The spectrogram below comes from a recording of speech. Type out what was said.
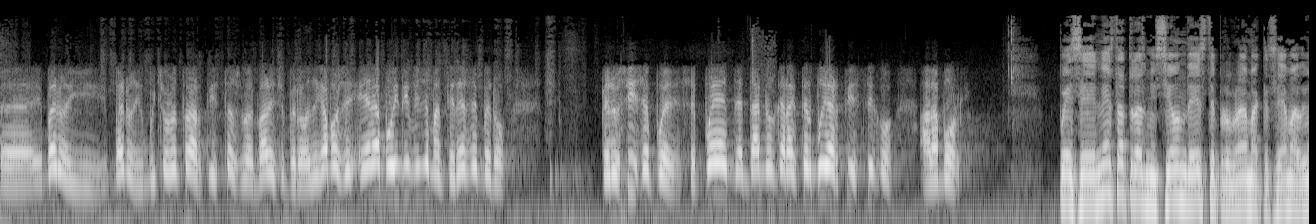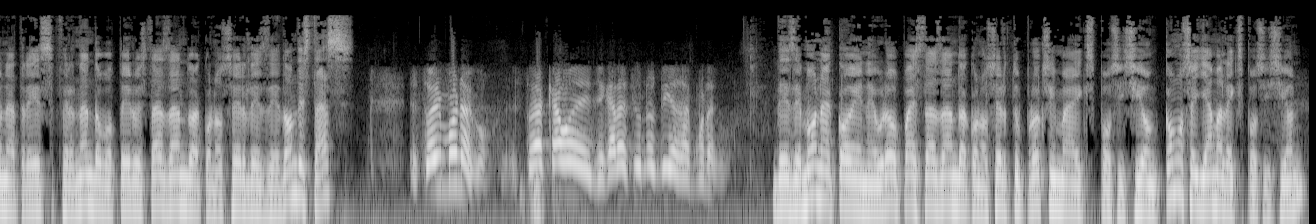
Eh, bueno, y bueno, y muchos otros artistas lo han hecho, pero digamos, era muy difícil mantenerse, pero pero sí se puede, se puede darle un carácter muy artístico al amor. Pues en esta transmisión de este programa que se llama De una a tres, Fernando Botero, estás dando a conocer desde dónde estás. Estoy en Mónaco. Estoy acabo de llegar hace unos días a Mónaco. Desde Mónaco, en Europa, estás dando a conocer tu próxima exposición. ¿Cómo se llama la exposición?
